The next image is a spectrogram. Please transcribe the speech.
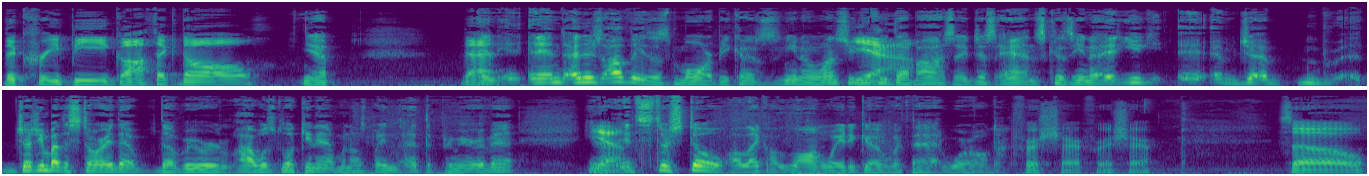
the creepy gothic doll. Yep. That and, and and there's obviously more because you know once you Yeah. defeat that boss it just ends because you know it, you it, ju- judging by the story that that we were I was looking at when I was playing at the premiere event you know, Yeah. it's there's still uh like a long way to go with that world for sure, for sure. So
